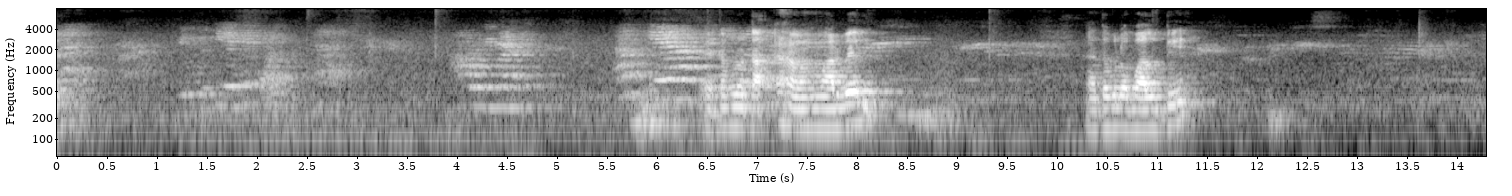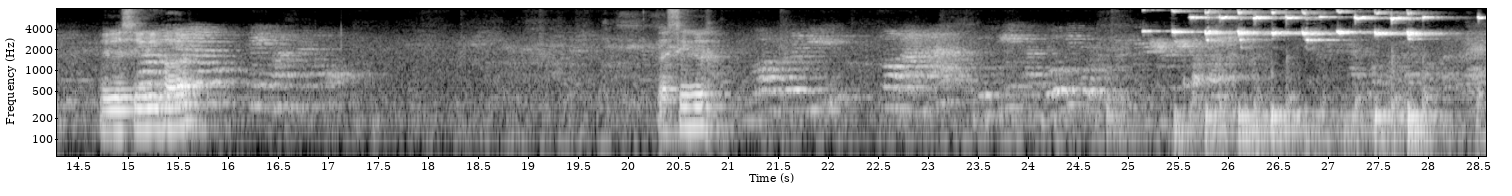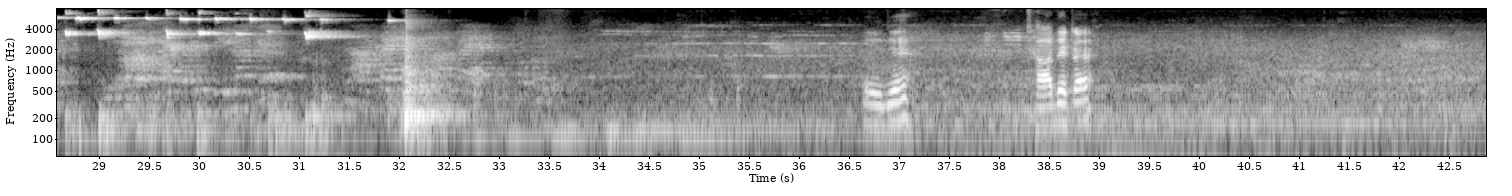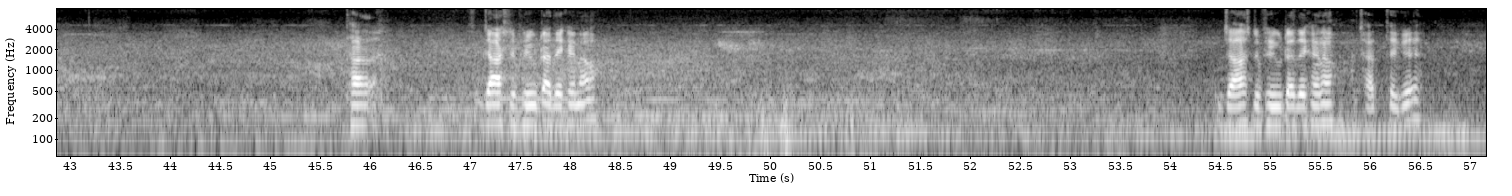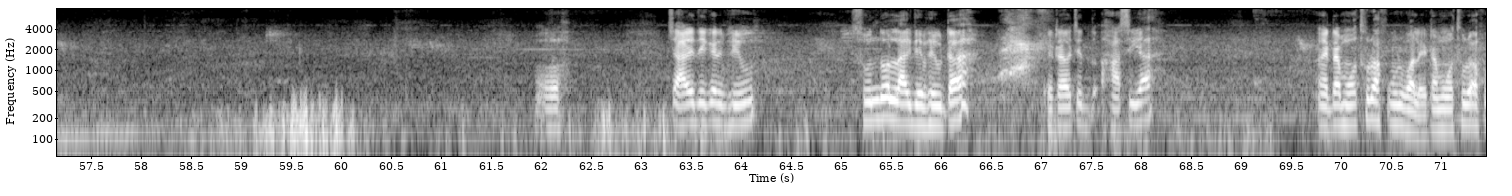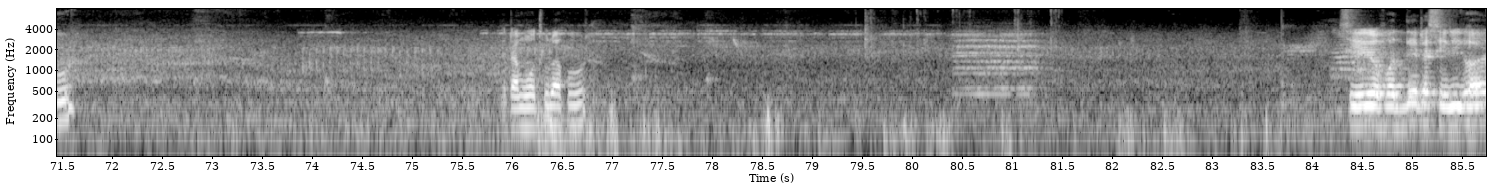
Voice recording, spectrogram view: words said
এটা পুরো মার্বেল এতগুলো বালতি এই যে সিঁড়ি ঘর। তা এই যে ছাদ এটা। জাস্ট ভিউটা দেখে নাও। জাস্ট ভিউটা দেখে নাও ছাদ থেকে। ও চারিদিকের ভিউ সুন্দর লাগছে ভিউটা এটা হচ্ছে হাসিয়া। এটা মথুরাপুর বলে, এটা মথুরাপুর। এটা মথুরাপুর। সিঁড়ির ওপর দিয়ে এটা সিঁড়ি ঘর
